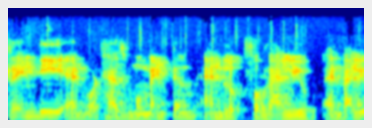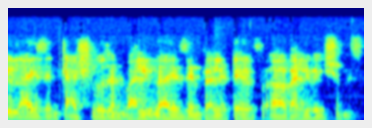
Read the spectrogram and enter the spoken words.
trendy and what has momentum and look for value. And value lies in cash flows and value lies in relative uh, valuations.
